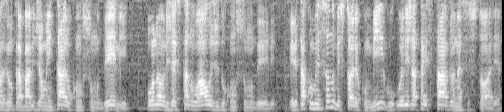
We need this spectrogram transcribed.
fazer um trabalho de aumentar o consumo dele ou não? Ele já está no auge do consumo dele? Ele está começando uma história comigo ou ele já está estável nessa história?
